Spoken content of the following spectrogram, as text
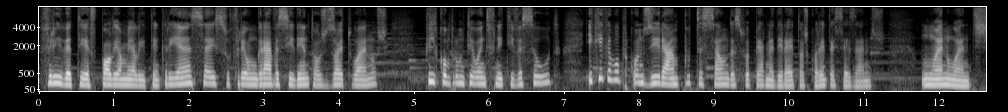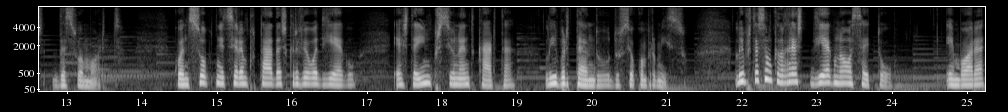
Frida teve poliomielite em criança e sofreu um grave acidente aos 18 anos, que lhe comprometeu em definitiva a saúde e que acabou por conduzir à amputação da sua perna direita aos 46 anos, um ano antes da sua morte. Quando soube que tinha de ser amputada, escreveu a Diego esta impressionante carta, libertando-o do seu compromisso. Libertação que de resto Diego não aceitou embora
